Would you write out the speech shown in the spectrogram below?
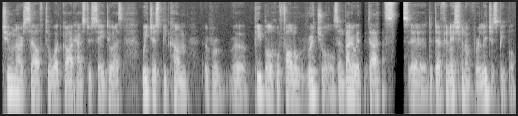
tune ourselves to what God has to say to us. We just become uh, people who follow rituals. And by the way, that's uh, the definition of religious people.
